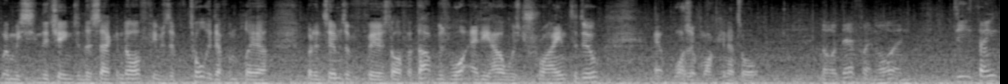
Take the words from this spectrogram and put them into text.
when we seen the change in the second half, he was a totally different player. But in terms of first half, if that was what Eddie Howe was trying to do, it wasn't working at all. No, definitely not. And do you think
